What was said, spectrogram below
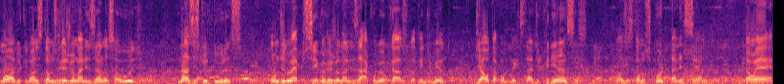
modo que nós estamos regionalizando a saúde, nas estruturas onde não é possível regionalizar, como é o caso do atendimento de alta complexidade de crianças, nós estamos fortalecendo. Então é,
